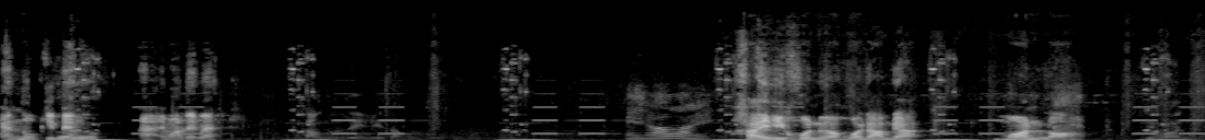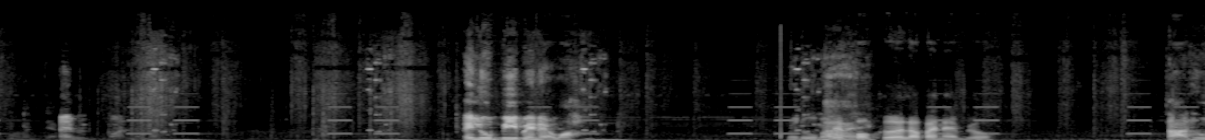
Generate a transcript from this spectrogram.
งั้นหนูกินแบบ อะไอมอนเรียกอะไรสองศูนยสี่พี่สองศูนยสี่มีเท่าไหร่ใครอีกคนเนื้อหัวดำเนี่ยม่อนเหรอไอมอนมอนไอ้ลูปีไปไหนวะไม่รู้เหมืเล่นโป๊กเกอร์แล้วไปไหนไม่รู้สาธุ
